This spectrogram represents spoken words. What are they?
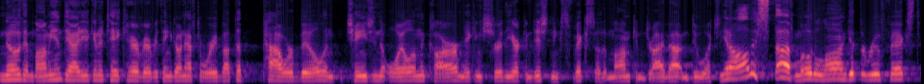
know that mommy and daddy are going to take care of everything. Don't have to worry about the power bill and changing the oil in the car, making sure the air conditioning's fixed so that mom can drive out and do what, you know, all this stuff, mow the lawn, get the roof fixed.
